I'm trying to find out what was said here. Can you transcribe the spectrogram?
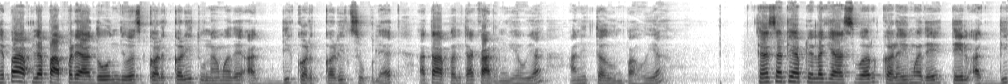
हे पहा आपल्या पापड्या दोन दिवस कडकडीत उन्हामध्ये अगदी कडकडीत सुकल्यात. आता आपण त्या काढून घेऊया आणि तळून पाहूया. त्यासाठी आपल्याला गॅसवर कढईमध्ये तेल अगदी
